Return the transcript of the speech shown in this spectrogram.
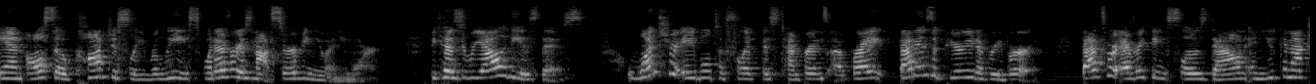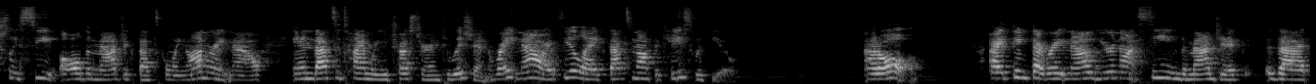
and also consciously release whatever is not serving you anymore. Because the reality is this once you're able to flip this temperance upright, that is a period of rebirth. That's where everything slows down and you can actually see all the magic that's going on right now. And that's a time where you trust your intuition. Right now, I feel like that's not the case with you at all. I think that right now you're not seeing the magic that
